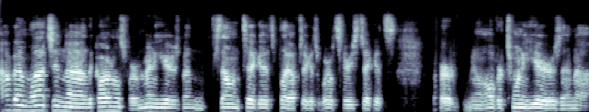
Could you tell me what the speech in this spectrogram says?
I've been watching uh, the Cardinals for many years. Been selling tickets, playoff tickets, World Series tickets for you know over 20 years, and uh,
